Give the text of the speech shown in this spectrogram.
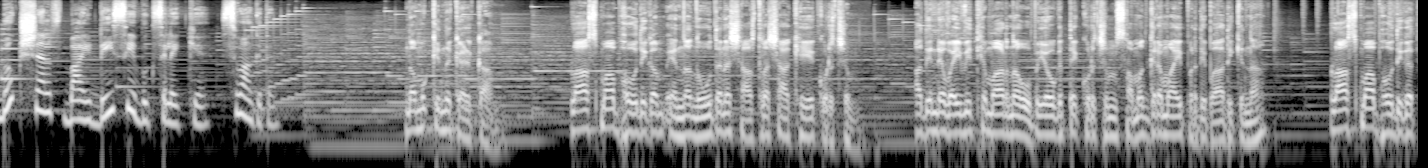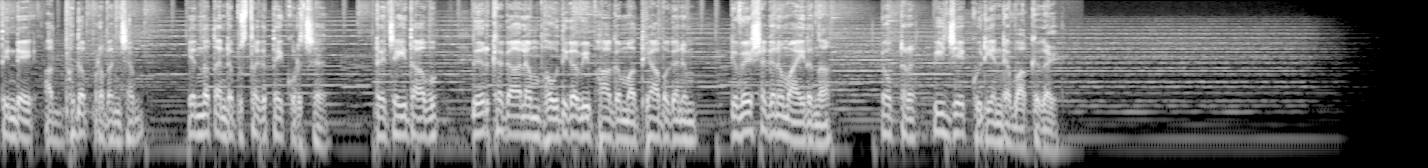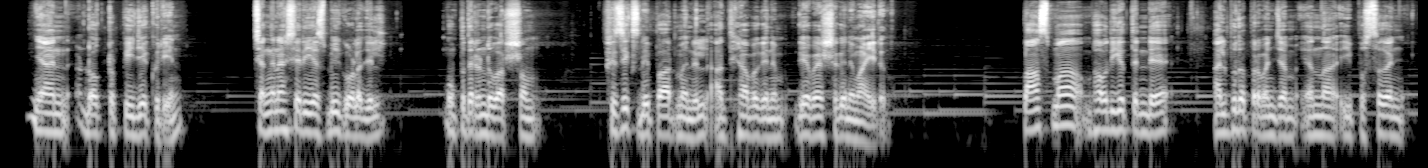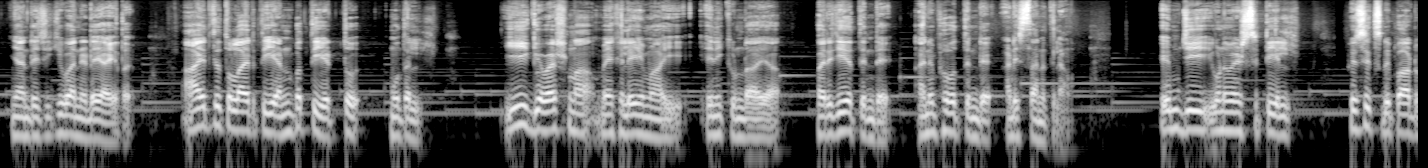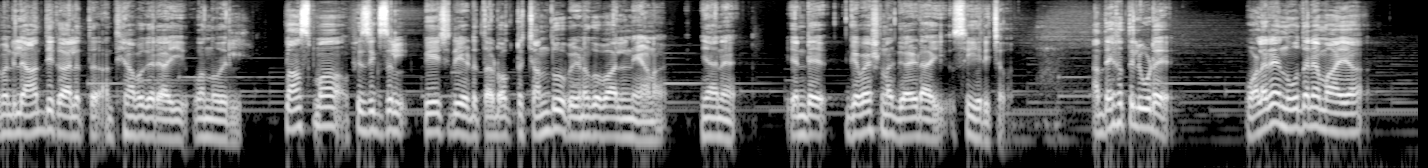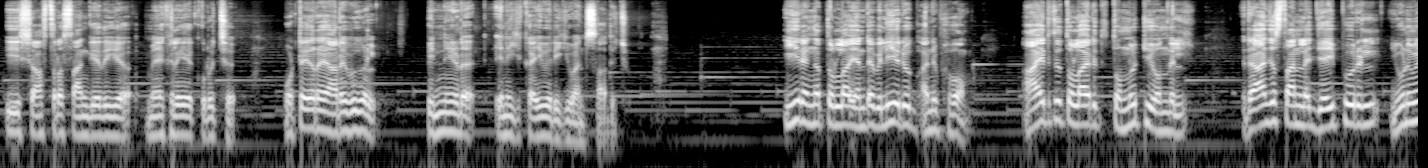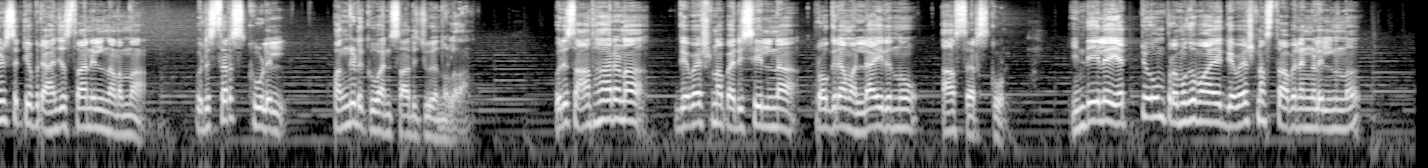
Book shelf by D C ബുക്സിലേക്ക് സ്വാഗതം. നമുക്കിന്ന് കേൾക്കാം. പ്ലാസ്മ ഭൗതികം എന്ന നൂതന ശാസ്ത്രശാഖയെക്കുറിച്ചും അതിന്റെ വൈവിധ്യമാർന്ന ഉപയോഗത്തെക്കുറിച്ചും സമഗ്രമായി പ്രതിപാദിക്കുന്ന പ്ലാസ്മ ഭൗതികത്തിന്റെ അദ്ഭുത പ്രപഞ്ചം എന്ന തന്റെ പുസ്തകത്തെക്കുറിച്ച് രചയിതാവും ദീർഘകാലം ഭൗതിക വിഭാഗം അധ്യാപകനും ഗവേഷകനുമായിരുന്ന ഡോക്ടർ പി ജെ കുര്യന്റെ വാക്കുകൾ. ഞാൻ doctor P J Kurian. Changanassery S B കോളേജിൽ മുപ്പത്തിരണ്ട് വർഷം ഫിസിക്സ് ഡിപ്പാർട്ട്മെന്റിൽ അധ്യാപകനും ഗവേഷകനുമായിരുന്നു. പ്ലാസ്മ ഭൗതികത്തിന്റെ അത്ഭുത പ്രപഞ്ചം എന്ന ഈ പുസ്തകം ഞാൻ രചിക്കുവാനിടയായത് ആയിരത്തി തൊള്ളായിരത്തി എൺപത്തി എട്ട് മുതൽ ഈ ഗവേഷണ മേഖലയുമായി എനിക്കുണ്ടായ പരിചയത്തിന്റെ അനുഭവത്തിന്റെ അടിസ്ഥാനത്തിലാണ്. എം ജി യൂണിവേഴ്സിറ്റിയിൽ ഫിസിക്സ് ഡിപ്പാർട്ട്മെന്റിൽ ആദ്യകാലത്ത് അധ്യാപകരായി വന്നവരിൽ പ്ലാസ്മ ഫിസിക്സിൽ പി എച്ച് ഡി എടുത്ത ഡോക്ടർ ചന്തു വേണുഗോപാലിനെയാണ് ഞാൻ എന്റെ ഗവേഷണ ഗൈഡായി സ്വീകരിച്ചത്. അദ്ദേഹത്തിലൂടെ വളരെ നൂതനമായ ഈ ശാസ്ത്ര സാങ്കേതിക മേഖലയെക്കുറിച്ച് ഒട്ടേറെ അറിവുകൾ പിന്നീട് എനിക്ക് കൈവരിക്കുവാൻ സാധിച്ചു. ഈ രംഗത്തുള്ള എന്റെ വലിയൊരു അനുഭവം ആയിരത്തി തൊള്ളായിരത്തി തൊണ്ണൂറ്റി ഒന്നിൽ രാജസ്ഥാനിലെ ജയ്പൂരിൽ യൂണിവേഴ്സിറ്റി ഓഫ് രാജസ്ഥാനിൽ നടന്ന ഒരു സെർ സ്കൂളിൽ പങ്കെടുക്കുവാൻ സാധിച്ചു എന്നുള്ളതാണ്. ഒരു സാധാരണ ഗവേഷണ പരിശീലന പ്രോഗ്രാം അല്ലായിരുന്നു ആ സെർ സ്കൂൾ. ഇന്ത്യയിലെ ഏറ്റവും പ്രമുഖമായ ഗവേഷണ സ്ഥാപനങ്ങളിൽ നിന്ന്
